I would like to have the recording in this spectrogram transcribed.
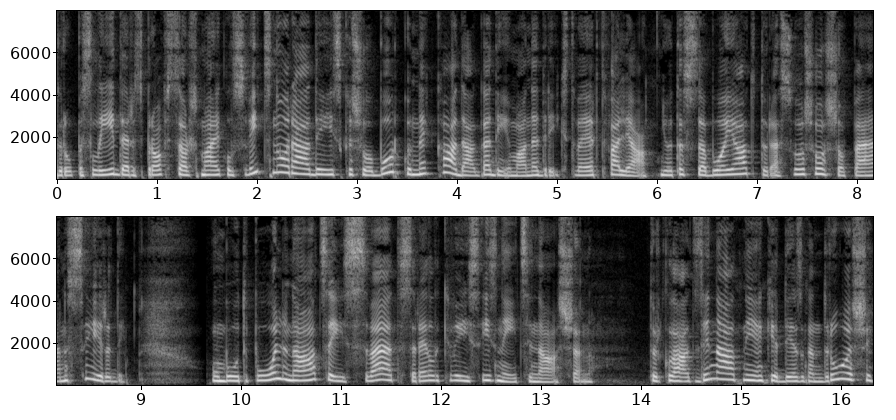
Grupas līderis profesors Maikls Vits norādījis, ka šo burku nekādā gadījumā nedrīkst vērt vaļā, jo tas sabojātu tur esošo Šopēna sirdi un būtu poļu nācijas svētas relikvijas iznīcināšana. Turklāt zinātnieki ir diezgan droši,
